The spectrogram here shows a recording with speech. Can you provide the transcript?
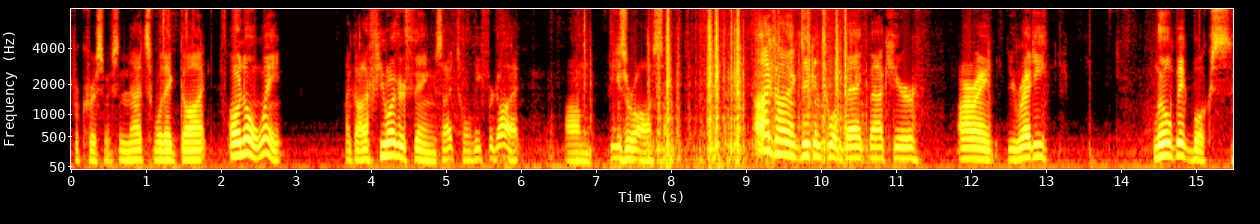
for Christmas. And that's what I got. Oh, no, wait. I got a few other things. I totally forgot. Um, these are awesome. I gotta dig into a bag back here. Alright, you ready? Little Big Books.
